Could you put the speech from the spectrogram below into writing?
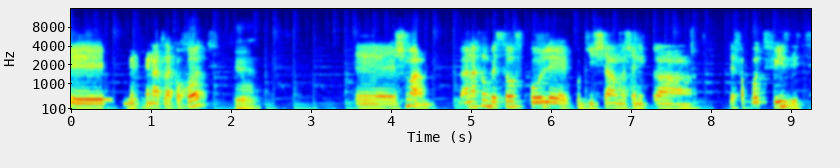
אה, מבחינת לקוחות? כן. אה, שמע, אנחנו בסוף כל פגישה, מה שנקרא, לפחות פיזית,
